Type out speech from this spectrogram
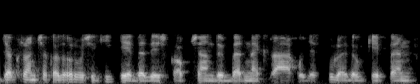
gyakran csak az orvosi kikérdezés kapcsán döbbennek rá, hogy ez tulajdonképpen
